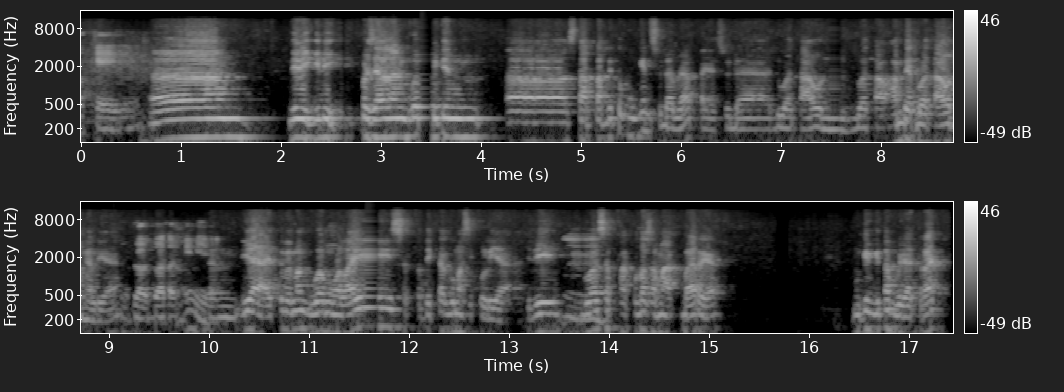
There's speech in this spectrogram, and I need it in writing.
Oke. Okay. Um, gini, gini, perjalanan gue bikin uh, startup itu mungkin sudah berapa ya? Sudah dua tahun, dua tahun, hampir dua tahun kali ya. Dua, dua tahun ini ya. Dan ya itu memang gue mulai ketika gue masih kuliah. Jadi hmm. gue sefakultas sama Akbar ya. Mungkin kita beda track.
